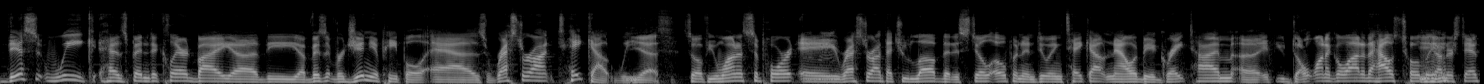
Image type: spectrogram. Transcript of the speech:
This week has been declared by uh, the uh, Visit Virginia people as Restaurant Takeout Week. Yes. So if you want to support a restaurant that you love that is still open and doing takeout now would be a great time. Uh, if you don't want to go out of the house, totally understand.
